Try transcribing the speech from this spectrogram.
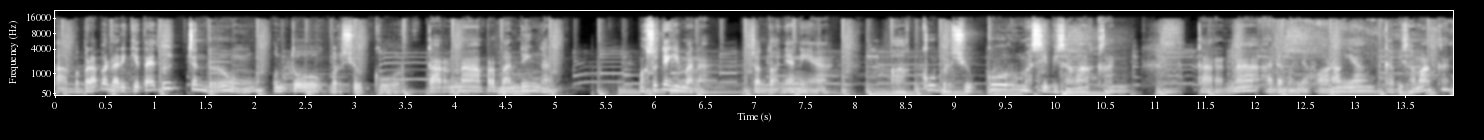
uh, beberapa dari kita itu cenderung untuk bersyukur karena perbandingan. Maksudnya gimana? Contohnya nih ya, aku bersyukur masih bisa makan karena ada banyak orang yang gak bisa makan.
